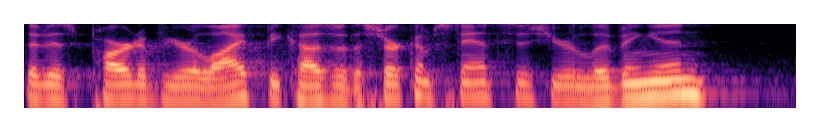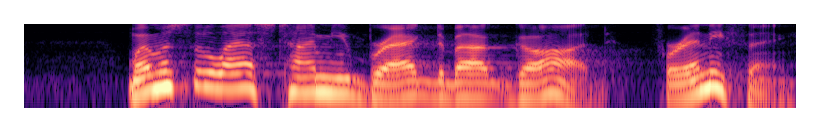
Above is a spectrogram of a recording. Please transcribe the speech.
that is part of your life because of the circumstances you're living in? When was the last time you bragged about God for anything?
